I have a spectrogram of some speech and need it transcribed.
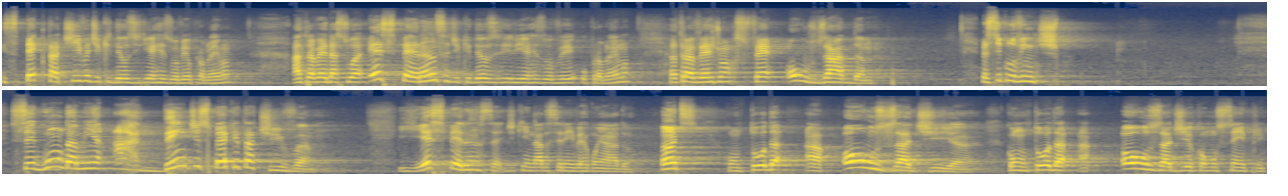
expectativa de que Deus iria resolver o problema, através da sua esperança de que Deus iria resolver o problema, através de uma fé ousada. Versículo 20. Segundo a minha ardente expectativa, e esperança de que nada será envergonhado. Antes, com toda a ousadia, com toda a ousadia, como sempre.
